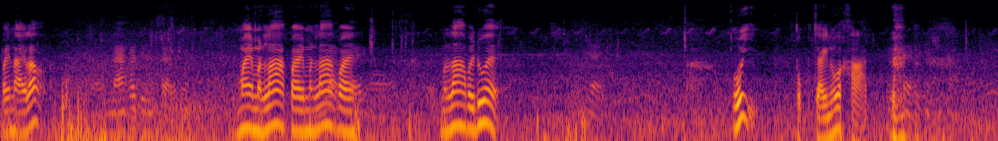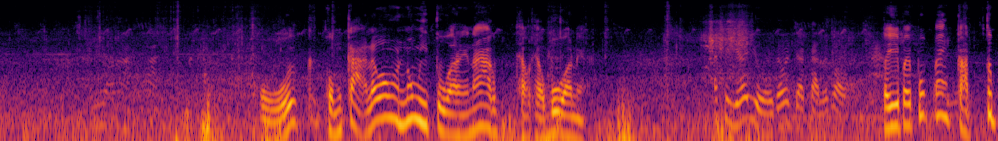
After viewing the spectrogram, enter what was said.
ไปไหนแล้ว น้าเขาจึงใส่ไม่มันลากไปมันลากไปอ๋อมันลากไปด้วย ใหญ่อุ้ย ตกใจนึกว่าขาดโอ้โหผมกะแล้วว่ามันต้องมีตัวในหน้าแถวแถวบัวเนี่ยถ้าจะเยอะอยู่แต่ว่าจะกัดหรือเปล่า ตีไปปุ๊บแม่งกัดตึ๊บ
